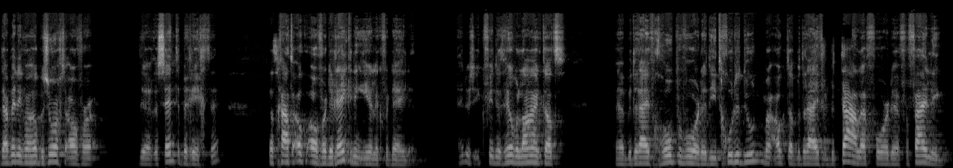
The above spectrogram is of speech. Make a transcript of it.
daar ben ik wel heel bezorgd over, de recente berichten. Dat gaat ook over de rekening eerlijk verdelen. Dus ik vind het heel belangrijk dat bedrijven geholpen worden die het goede doen, maar ook dat bedrijven betalen voor de vervuiling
